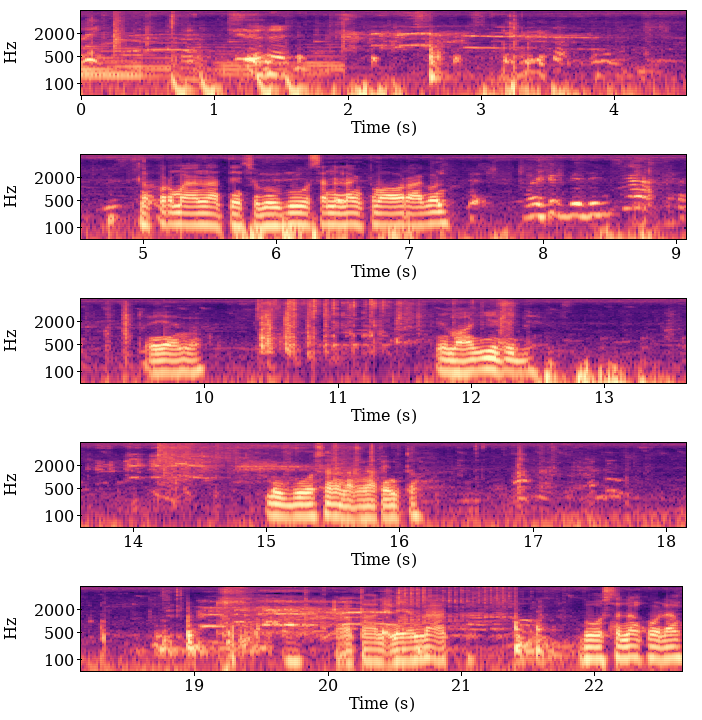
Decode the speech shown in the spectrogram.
napormahan natin so bubuhusan na lang itong mga oragon May ebidensya. ayan no? Yung mga gilid bubuhusan na lang natin to Nakatali na yan lahat. Buhos na lang kulang.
